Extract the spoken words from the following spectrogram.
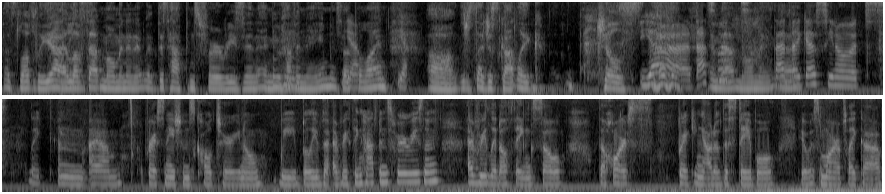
that's lovely. Yeah, I love that moment in it. With this happens for a reason, and you have a name. Is that Mm-hmm. Yeah. the line? Yeah. Oh, just I just got like chills. Yeah, that's in what, that moment. That yeah. I guess you know it's like in um, First Nations culture. You know, we believe that everything happens for a reason. Every little thing. So, the horse breaking out of the stable, it was more of like a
